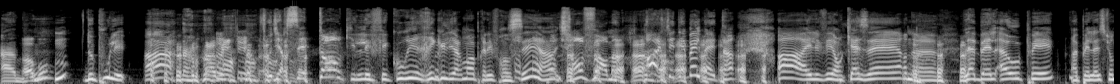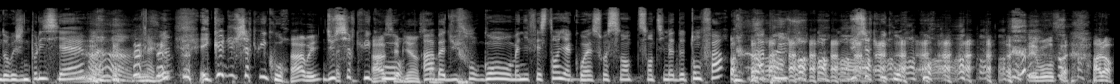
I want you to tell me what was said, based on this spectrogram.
Ah bon hum, de poulet. Ah oui. Faut dire 7 ans qu'il les fait courir régulièrement après les Français. Hein. Ils sont en forme. hein. Ah, c'est des belles bêtes. Hein. Ah, élevés en caserne, euh, label AOP, appellation d'origine policière. Ouais, oui. Et que du circuit court. Ah oui. Du circuit Ah, court. c'est bien, ça. Ah bah du fourgon au manifestant, il y a quoi 60 cm de tonfa Pas plus. Du circuit court. C'est bon ça. Alors,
